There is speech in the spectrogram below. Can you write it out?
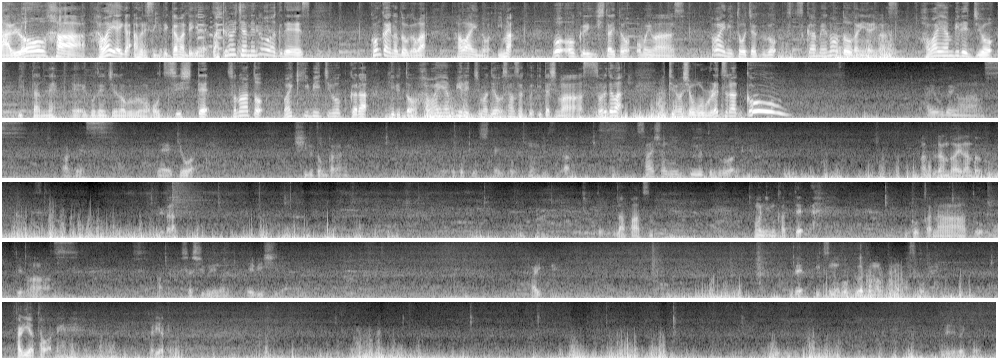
アロハハワイ愛が溢れすぎて我慢できない。枠のりチャンネルの枠です。今回の動画はハワイの今をお送りしたいと思います。ハワイに到着後2日目の動画になります。ハワイアンビレッジを一旦ね、えー、午前中の部分をお映ししてその後ワイキキビーチウォークからヒルトンハワイアンビレッジまでを散策いたします。それでは行ってみましょう。レッツラゴーおはようございますワーです、えー、今日はヒルトンからねお届けしたいと思うんですが最初に行くところはねまあ、グランドアイランドの方に行ったんですけどそれからラパーツの方に向かって行こうかなと思ってます。久しぶりの ABC だ。はい。でいつも僕が泊まってるのはあそこ。カリアタワーね。カリアタワー。これ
